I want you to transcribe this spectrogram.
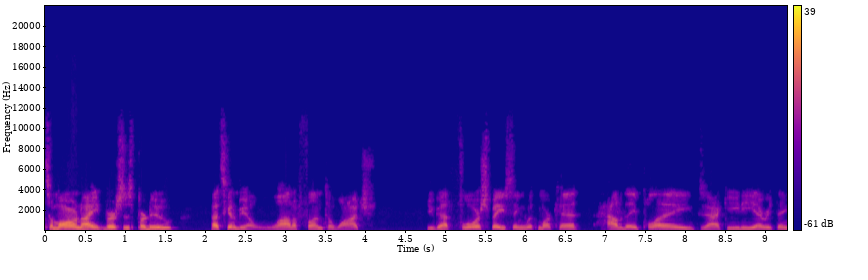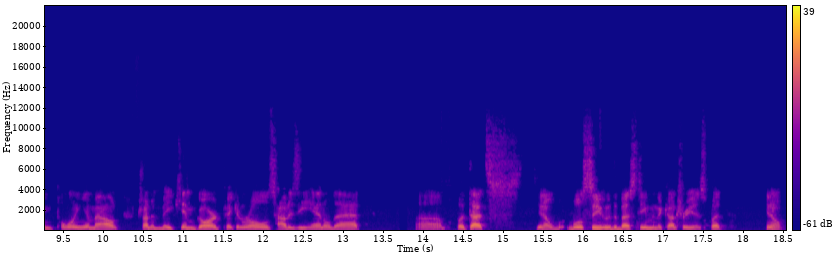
tomorrow night versus Purdue, that's going to be a lot of fun to watch. You got floor spacing with Marquette. How do they play? Zach Edey, everything, pulling him out, trying to make him guard pick and rolls. How does he handle that? Um, but that's, you know, we'll see who the best team in the country is. But, you know,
